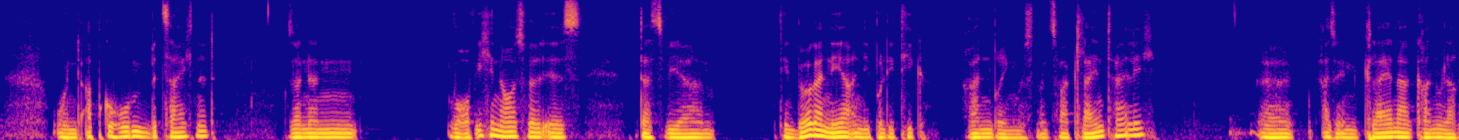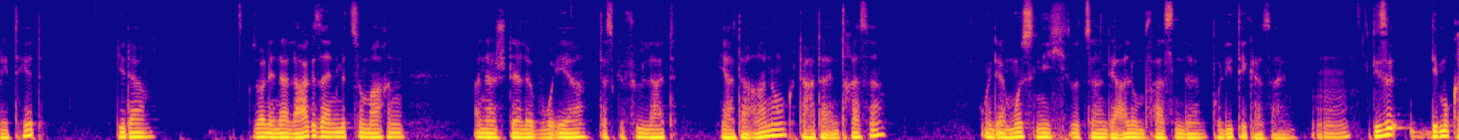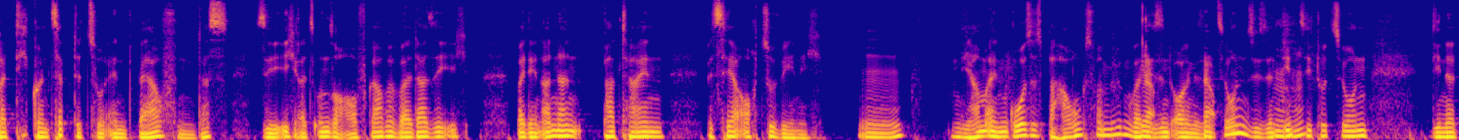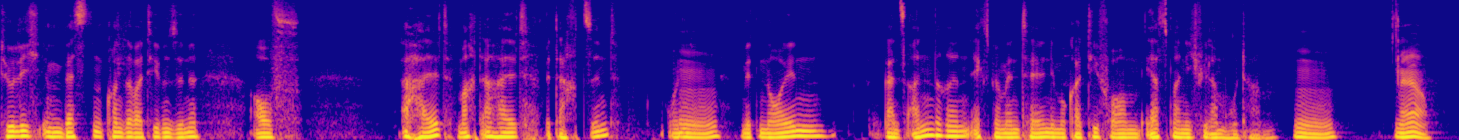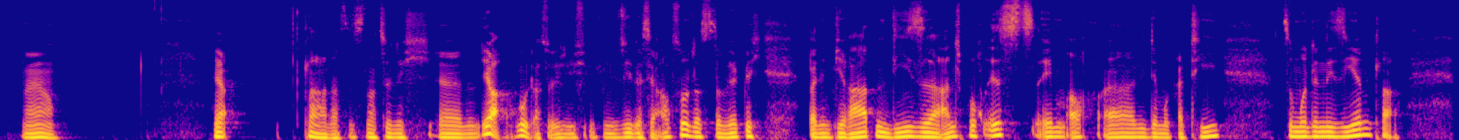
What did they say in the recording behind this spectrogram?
und abgehoben bezeichnet, sondern worauf ich hinaus will, ist, dass wir den Bürger näher an die Politik ranbringen müssen und zwar kleinteilig, äh, also in kleiner Granularität. Jeder soll in der Lage sein, mitzumachen an der Stelle, wo er das Gefühl hat, hier hat er Ahnung, da hat er Interesse und er muss nicht sozusagen der allumfassende Politiker sein. Mhm. Diese Demokratiekonzepte zu entwerfen, das sehe ich als unsere Aufgabe, weil da sehe ich bei den anderen Parteien bisher auch zu wenig. Mhm. Die haben ein großes Beharrungsvermögen, weil ja. sie sind Organisationen, ja. sie sind mhm. Institutionen, die natürlich im besten konservativen Sinne auf Erhalt, Machterhalt bedacht sind und mhm. mit neuen ganz anderen experimentellen Demokratieformen erstmal nicht viel am Hut haben. Mhm. Naja, naja. Klar, das ist natürlich, äh, ja, gut, also ich, ich, sehe das ja auch so, dass da wirklich bei den Piraten dieser Anspruch ist, eben auch äh, die Demokratie zu modernisieren, klar.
